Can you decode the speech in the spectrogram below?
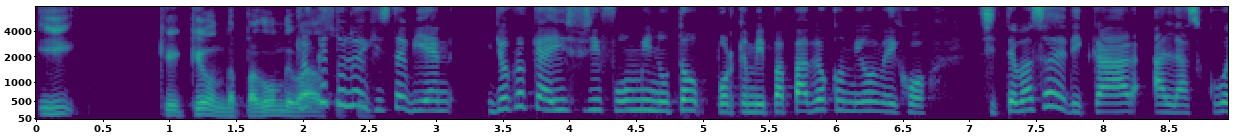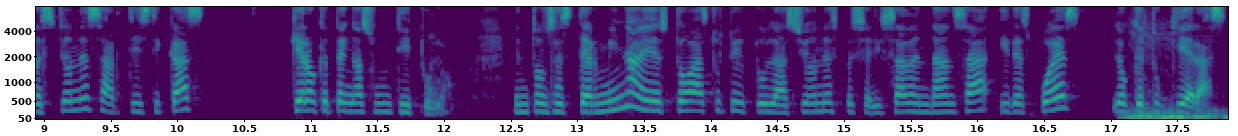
y ¿qué, qué onda? ¿Para dónde Creo vas? que tú lo dijiste bien. Yo creo que ahí sí fue un minuto porque mi papá habló conmigo y me dijo, si te vas a dedicar a las cuestiones artísticas, quiero que tengas un título. Entonces termina esto, haz tu titulación especializada en danza y después lo que tú quieras.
